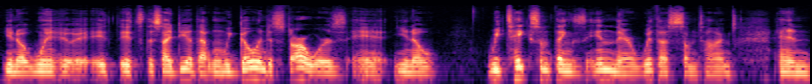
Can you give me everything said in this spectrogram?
You know, when it, it's this idea that when we go into Star Wars, eh, you know, we take some things in there with us sometimes, and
